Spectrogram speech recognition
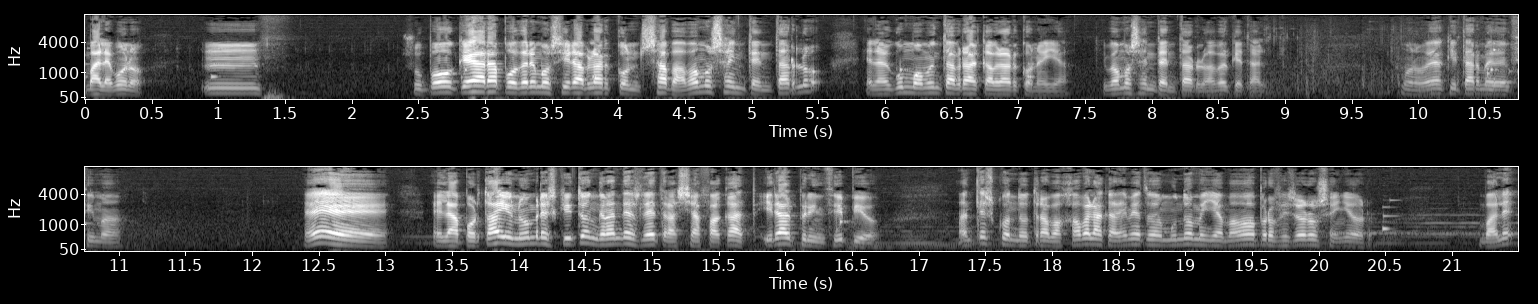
Vale, bueno. Mm, supongo que ahora podremos ir a hablar con Saba. Vamos a intentarlo. En algún momento habrá que hablar con ella. Y vamos a intentarlo, a ver qué tal. Bueno, voy a quitarme de encima. ¡Eh! En la portada hay un nombre escrito en grandes letras. Shafakat. Ir al principio. Antes, cuando trabajaba en la academia, todo el mundo me llamaba profesor o señor. ¿Vale?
